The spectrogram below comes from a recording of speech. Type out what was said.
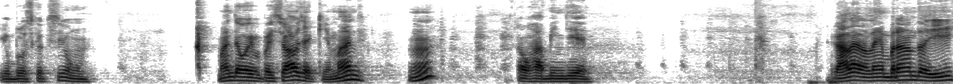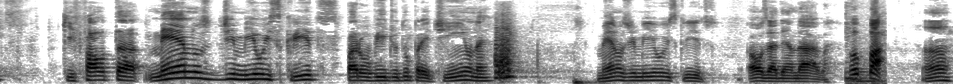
E o fica com ciúme. Manda um oi pro pessoal, Zequinha. Manda. Hum? Olha o rabinho dele. Galera, lembrando aí que falta menos de mil inscritos para o vídeo do Pretinho, né? Menos de mil inscritos. Olha o Zé dentro d'água. Opa! Hã?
